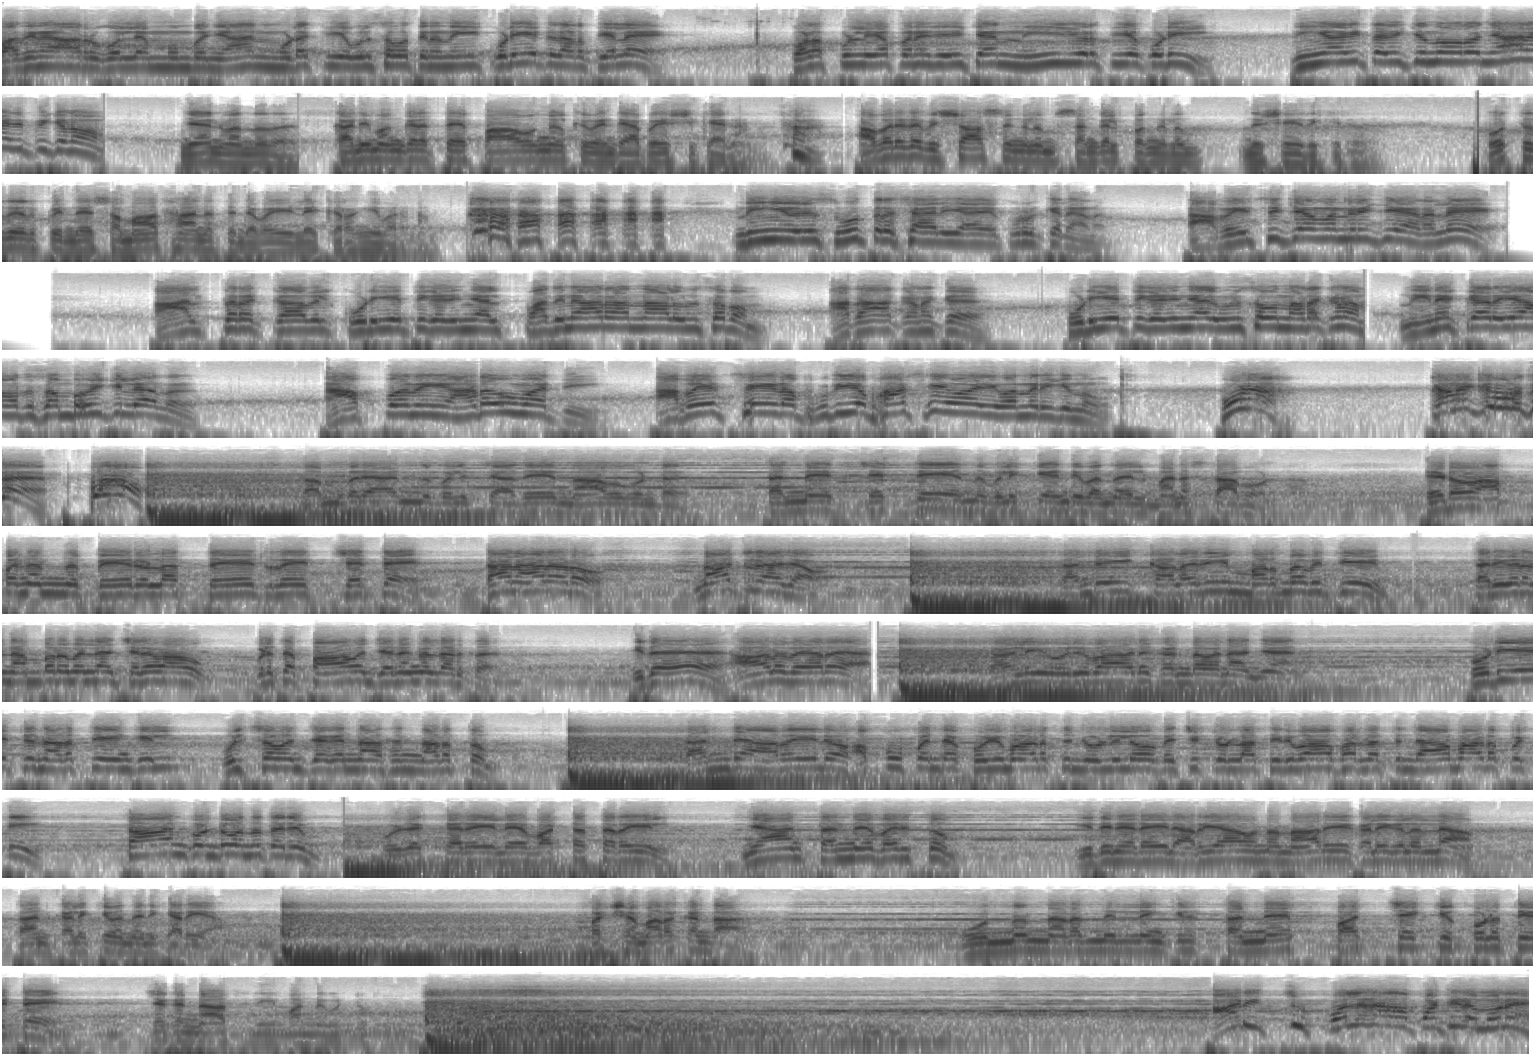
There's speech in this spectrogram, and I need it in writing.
പതിനാറ് കൊല്ലം മുമ്പ് ഞാൻ മുടക്കിയ ഉത്സവത്തിന് നീ കൊടിയേറ്റ് നടത്തിയല്ലേ? കൊളപ്പുള്ളിയപ്പനെ ജയിക്കാൻ നീ ഉയർത്തിയ കൊടി നീ ആയിട്ടഴിക്കുന്നോ അതോ ഞാൻ അഴിപ്പിക്കണോ? ഞാൻ വന്നത് കണിമംഗലത്തെ പാവങ്ങൾക്ക് വേണ്ടി അപേക്ഷിക്കാനാണ്. അവരുടെ വിശ്വാസങ്ങളും സങ്കല്പങ്ങളും നിഷേധിക്കരുത്. ഒത്തുതീർപ്പിന്റെ സമാധാനത്തിന്റെ വഴിയിലേക്ക് ഇറങ്ങി വരണം. നീ ഒരു സൂത്രശാലിയായ കുറുക്കനാണ്. അപേക്ഷിക്കാൻ വന്നിരിക്കുകയാണല്ലേ? ആൽത്തറക്കാവിൽ കൊടിയേറ്റ് കഴിഞ്ഞാൽ പതിനാറാം നാൾ ഉത്സവം. അതാ കണക്ക്. കൊടിയേറ്റ് കഴിഞ്ഞാൽ ഉത്സവം നടക്കണം. നിനക്കറിയാം അത് സംഭവിക്കില്ല എന്ന് അപ്പൊ നീ അടവ് മാറ്റി അപേക്ഷയുടെ പുതിയ ഭാഷയുമായി വന്നിരിക്കുന്നു. തമ്പുരാൻ എന്ന് വിളിച്ച അതേ നാവ് കൊണ്ട് തന്നെ ചെറ്റെ എന്ന് വിളിക്കേണ്ടി വന്നതിൽ മനസ്താപമുണ്ട്. എടോ അപ്പനെന്ന് പേരുള്ള തേർഡ് റേറ്റ് ചെറ്റെ. താൻ ആരാടോ? നാട്ടുരാജാവ്? തന്റെ ഈ കളരിയും മർമ്മവിദ്യയും തരികട നമ്പറുമെല്ലാം ചെലവാവും ഇവിടുത്തെ പാവം ജനങ്ങളുടെ അടുത്ത്. ഇത് ആൾ വേറെയാ. കളി ഒരുപാട് കണ്ടവനാ ഞാൻ. കൊടിയേറ്റ് നടത്തിയെങ്കിൽ ഉത്സവം ജഗന്നാഥൻ നടത്തും. തന്റെ അറയിലോ അപ്പൂപ്പന്റെ കുഴിമാടത്തിന്റെ ഉള്ളിലോ വെച്ചിട്ടുള്ള തിരുവാഭരണത്തിന്റെ ആമാടപ്പെട്ടി താൻ കൊണ്ടുവന്ന് തരും. പുഴക്കരയിലെ വട്ടത്തറയിൽ ഞാൻ തന്നെ വരുത്തും. ഇതിനിടയിൽ അറിയാവുന്ന നാറിയ കളികളെല്ലാം താൻ കളിക്കുമെന്ന് എനിക്കറിയാം. പക്ഷെ മറക്കണ്ട. ഒന്നും നടന്നില്ലെങ്കിൽ തന്നെ പച്ചയ്ക്ക് കൊളുത്തിയിട്ടേ ജഗന്നാഥനെ മണ്ണ് വിട്ടുപോകും. അടിച്ചു കൊല്ലടാ പട്ടിയുടെ മോനെ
